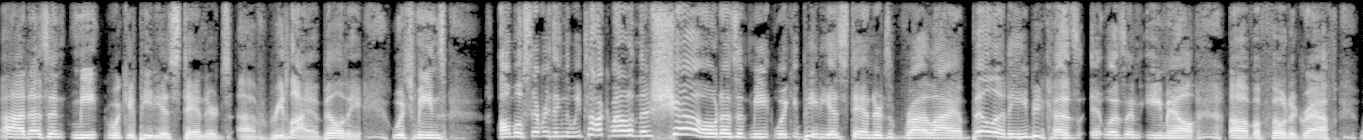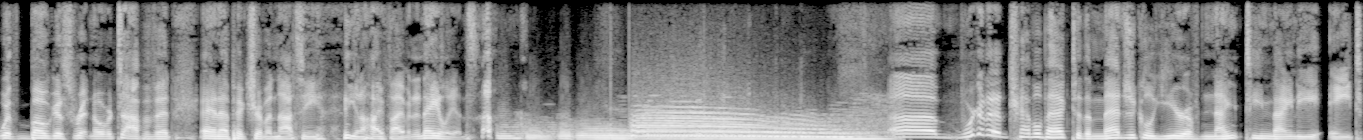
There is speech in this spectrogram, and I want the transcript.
uh, doesn't meet Wikipedia's standards of reliability, which means almost everything that we talk about on this show doesn't meet Wikipedia's standards of reliability because it was an email of a photograph with bogus written over top of it and a picture of a Nazi, you know, high fiving an alien. Uh, we're going to travel back to the magical year of 1998.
